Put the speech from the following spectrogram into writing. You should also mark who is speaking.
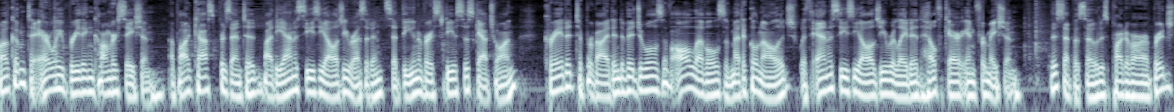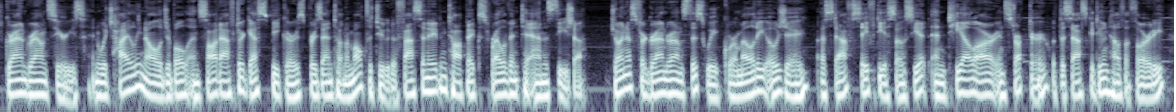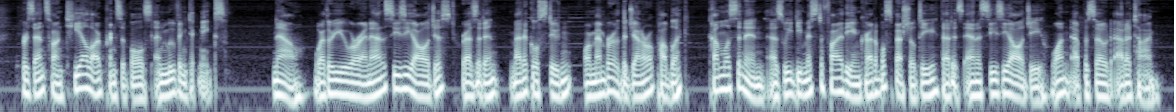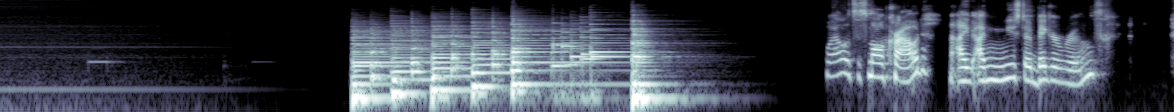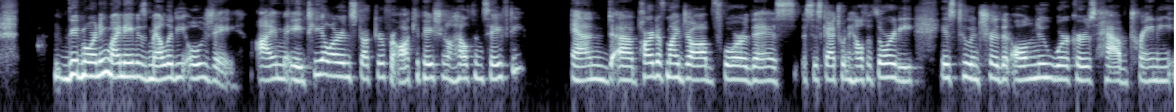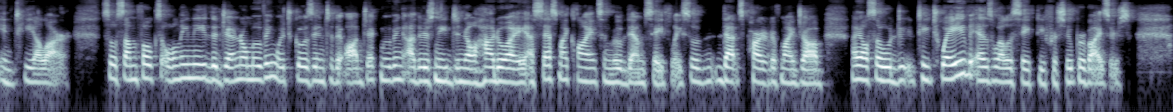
Speaker 1: Welcome to Airway Breathing Conversation, a podcast presented by the anesthesiology residents at the University of Saskatchewan, created to provide individuals of all levels of medical knowledge with anesthesiology related healthcare information. This episode is part of our Abridged Grand Round series, in which highly knowledgeable and sought after guest speakers present on a multitude of fascinating topics relevant to anesthesia. Join us for Grand Rounds this week, where Melody Auger, a staff safety associate and TLR instructor with the Saskatoon Health Authority, presents on TLR principles and moving techniques. Now, whether you are an anesthesiologist, resident, medical student, or member of the general public, come listen in as we demystify the incredible specialty that is anesthesiology, one episode at a time.
Speaker 2: Well, it's a small crowd. I, am used to bigger rooms. Good morning. My name is Melody Auger. I'm a TLR instructor for occupational health and safety. And uh, part of my job for the Saskatchewan Health Authority is to ensure that all new workers have training in TLR. So some folks only need the general moving, which goes into the object moving. Others need to know how do I assess my clients and move them safely. So that's part of my job. I also teach WAVE as well as safety for supervisors.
